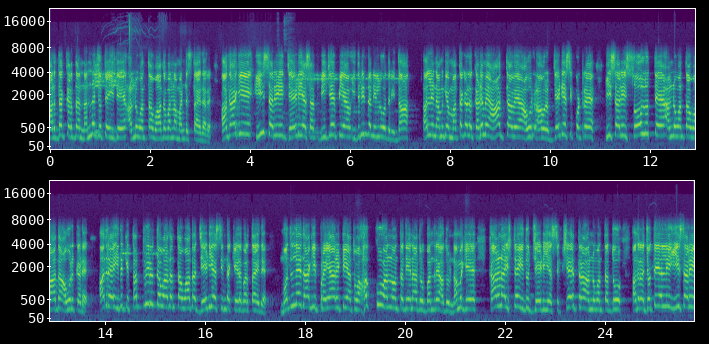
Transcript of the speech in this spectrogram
ಅರ್ಧಕ್ಕರ್ಧ ನನ್ನ ಜೊತೆ ಇದೆ ಅನ್ನುವಂತ ವಾದವನ್ನ ಮಂಡಿಸ್ತಾ ಇದ್ದಾರೆ. ಹಾಗಾಗಿ ಈ ಸರಿ ಜೆಡಿಎಸ್ ಬಿಜೆಪಿಯ ಇದರಿಂದ ನಿಲ್ಲುವುದರಿಂದ ಅಲ್ಲಿ ನಮಗೆ ಮತಗಳು ಕಡಿಮೆ ಆಗ್ತವೆ. ಅವ್ರು ಅವ್ರು ಜೆಡಿಎಸ್ ಕೊಟ್ರೆ ಈ ಸಾರಿ ಸೋಲುತ್ತೆ ಅನ್ನುವಂತ ವಾದ ಅವ್ರ ಕಡೆ. ಆದ್ರೆ ಇದಕ್ಕೆ ತದ್ವಿರುದ್ಧವಾದಂತ ವಾದ ಜೆಡಿಎಸ್ ಇಂದ ಕೇಳಿ ಬರ್ತಾ ಇದೆ. ಮೊದಲನೇದಾಗಿ ಪ್ರಯಾರಿಟಿ ಅಥವಾ ಹಕ್ಕು ಅನ್ನುವಂಥದ್ದು ಏನಾದ್ರೂ ಬಂದ್ರೆ ಅದು ನಮಗೆ. ಕಾರಣ ಇಷ್ಟೇ, ಇದು ಜೆಡಿಎಸ್ ಕ್ಷೇತ್ರ ಅನ್ನುವಂಥದ್ದು. ಅದರ ಜೊತೆಯಲ್ಲಿ ಈ ಸಾರಿ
